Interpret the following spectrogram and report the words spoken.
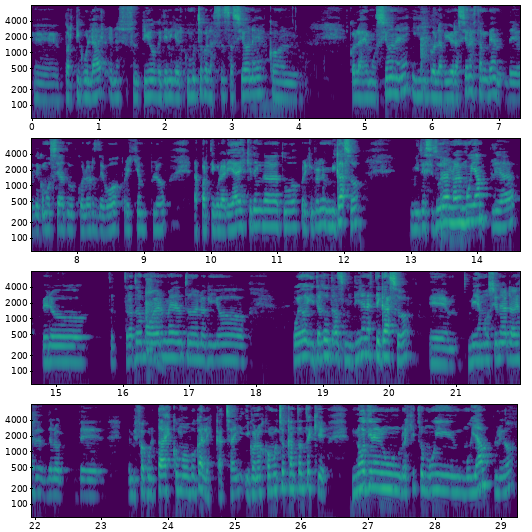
eh, particular en ese sentido que tiene que ver mucho con las sensaciones, con, con las emociones y con las vibraciones también, de, de cómo sea tu color de voz, por ejemplo, las particularidades que tenga tu voz. Por ejemplo, en mi caso, mi tesitura no es muy amplia, pero tr- trato de moverme dentro de lo que yo puedo y trato de transmitir en este caso eh, mis emociones a través de, de lo, de, de mis facultades como vocales, ¿cachai? Y conozco muchos cantantes que no tienen un registro muy, muy amplio,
